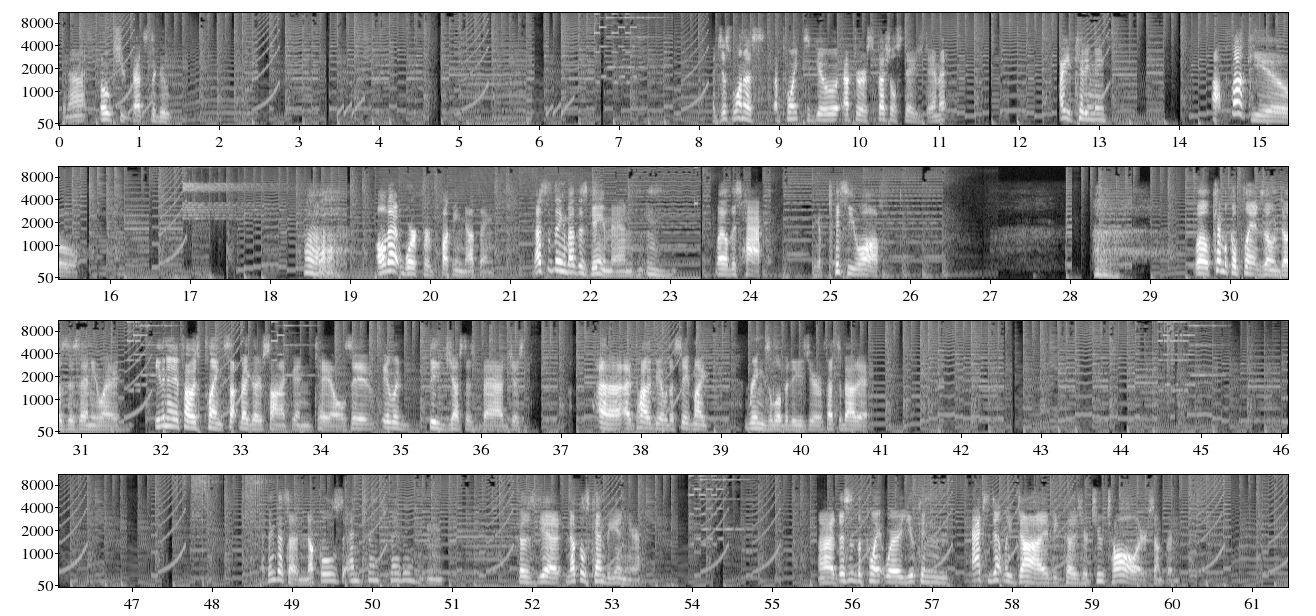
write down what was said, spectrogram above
Can I? Oh shoot, that's the goop. I just want a, a point to go after a special stage, damn it. Are you kidding me? Oh, fuck you! All that work for fucking nothing. That's the thing about this game, man. well, this hack. They can piss you off. well, Chemical Plant Zone does this anyway. Even if I was playing regular Sonic and Tails, it, it would be just as bad. Just, uh, I'd probably be able to save my rings a little bit easier. That's about it. Think that's a Knuckles entrance, maybe? Because, mm. yeah, Knuckles can be in here. Alright, this is the point where you can accidentally die because you're too tall or something.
